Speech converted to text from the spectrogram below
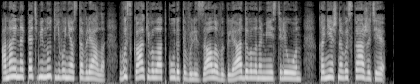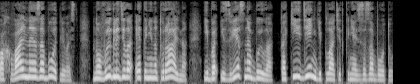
Она и на пять минут его не оставляла, выскакивала откуда-то, вылезала, выглядывала, на месте ли он. Конечно, вы скажете «похвальная заботливость», но выглядело это ненатурально, ибо известно было, какие деньги платит князь за заботу.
